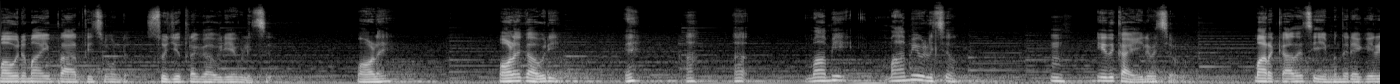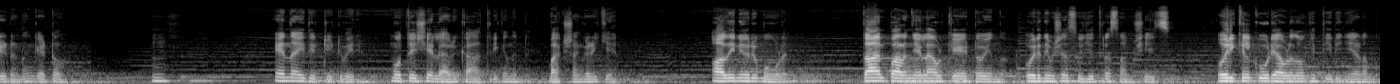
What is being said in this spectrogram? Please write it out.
മൗനമായി പ്രാർത്ഥിച്ചുകൊണ്ട് സുചിത്ര ഗൗരിയെ വിളിച്ച്. മോളെ മോളെ ഗൗരി. ഏ മാമി മാമി വിളിച്ചോ? ഇത് കയ്യിൽ വെച്ചോളൂ. മറക്കാതെ ചീമന്ത രേഖയിൽ ഇടണം കേട്ടോ. എന്നാൽ എന്നാ ഇത് ഇട്ടിട്ട് വരും. മുത്തശ്ശി എല്ലാവരും കാത്തിരിക്കുന്നുണ്ട് ഭക്ഷണം കഴിക്കാൻ. അതിനൊരു മോളൻ താൻ പറഞ്ഞാൽ അവൾ കേട്ടോ എന്ന് ഒരു നിമിഷം സുചിത്ര സംശയിച്ചു. ഒരിക്കൽ കൂടി അവൾ നോക്കി തിരിഞ്ഞു കിടന്നു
